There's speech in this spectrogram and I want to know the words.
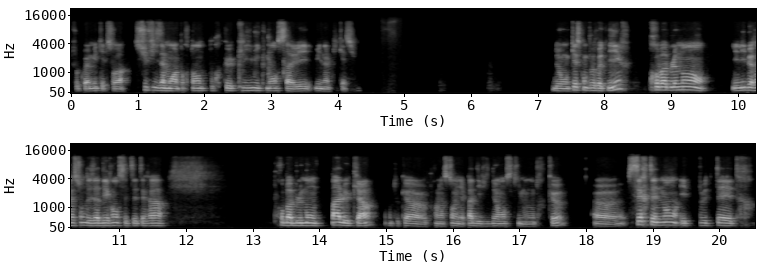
il faut quand même qu'elles soient suffisamment importantes pour que cliniquement ça ait une implication. Donc, qu'est-ce qu'on peut retenir? Probablement les libérations des adhérences, etc. Probablement pas le cas. En tout cas, pour l'instant, il n'y a pas d'évidence qui montre que. Euh, certainement, et peut-être,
